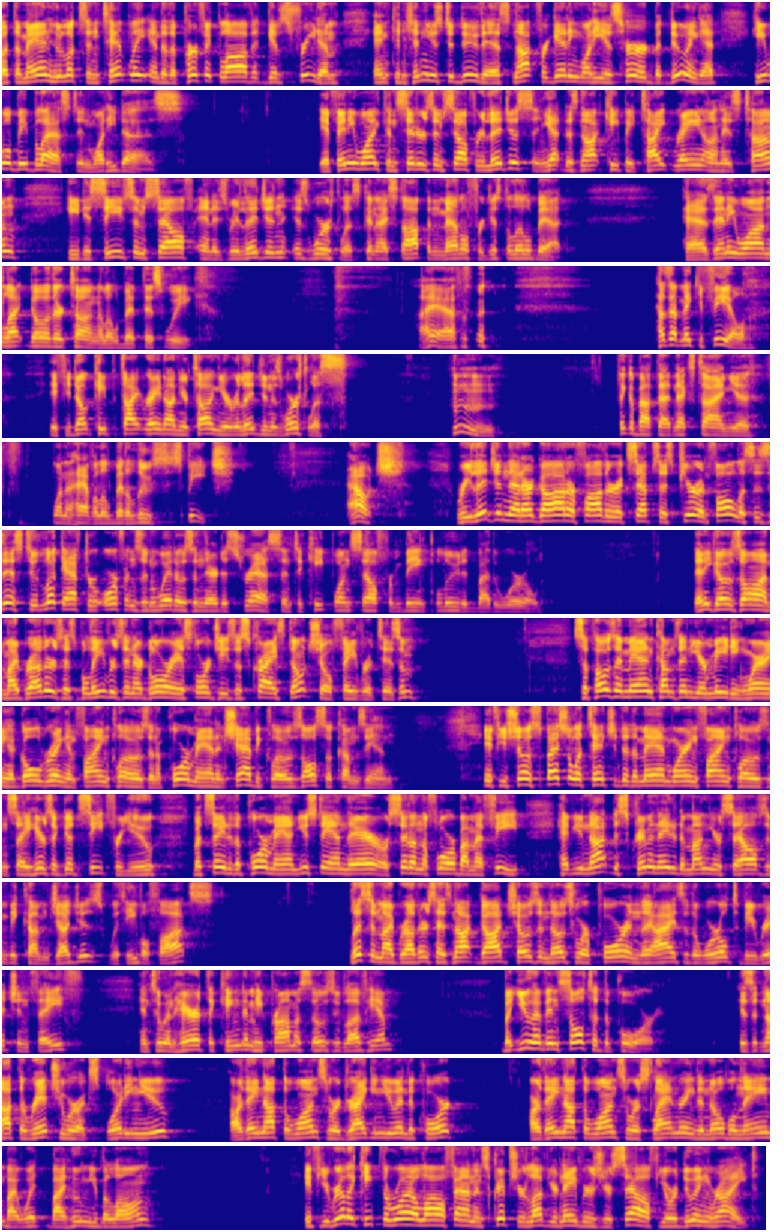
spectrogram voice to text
But the man who looks intently into the perfect law that gives freedom and continues to do this, not forgetting what he has heard but doing it, he will be blessed in what he does. If anyone considers himself religious and yet does not keep a tight rein on his tongue, he deceives himself and his religion is worthless. Can I stop and meddle for just a little bit? Has anyone let go of their tongue a little bit this week? I have. How's that make you feel? If you don't keep a tight rein on your tongue, your religion is worthless. Hmm. Think about that next time you want to have a little bit of loose speech. Ouch. Religion that our God, our Father, accepts as pure and faultless is this to look after orphans and widows in their distress and to keep oneself from being polluted by the world. Then he goes on, My brothers, as believers in our glorious Lord Jesus Christ, don't show favoritism. Suppose a man comes into your meeting wearing a gold ring and fine clothes, and a poor man in shabby clothes also comes in. If you show special attention to the man wearing fine clothes and say, Here's a good seat for you, but say to the poor man, You stand there or sit on the floor by my feet, have you not discriminated among yourselves and become judges with evil thoughts? Listen, my brothers, has not God chosen those who are poor in the eyes of the world to be rich in faith and to inherit the kingdom he promised those who love him? But you have insulted the poor. Is it not the rich who are exploiting you? Are they not the ones who are dragging you into court? Are they not the ones who are slandering the noble name by, which, by whom you belong? If you really keep the royal law found in Scripture, love your neighbors yourself, you are doing right.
